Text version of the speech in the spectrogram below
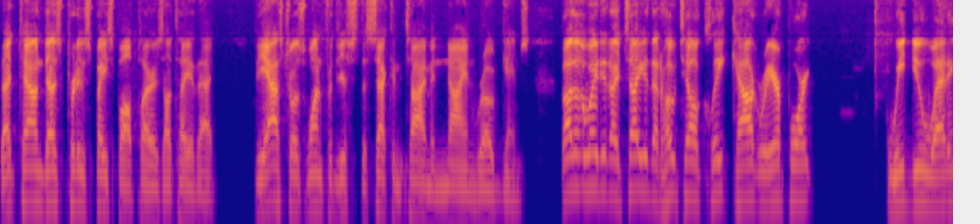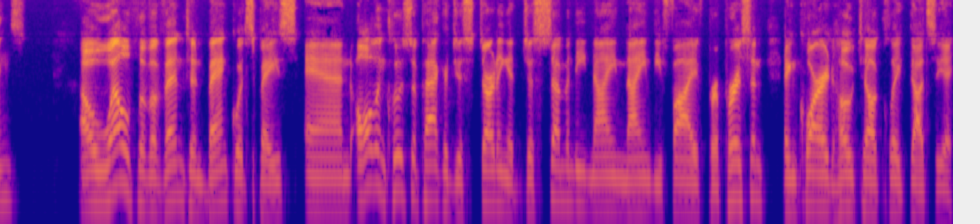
That town does produce baseball players, I'll tell you that. The Astros won for just the second time in nine road games. By the way, did I tell you that Hotel Clique, Calgary Airport, we do weddings? A wealth of event and banquet space and all inclusive packages starting at just $79.95 per person. Inquired hotelclique.ca.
